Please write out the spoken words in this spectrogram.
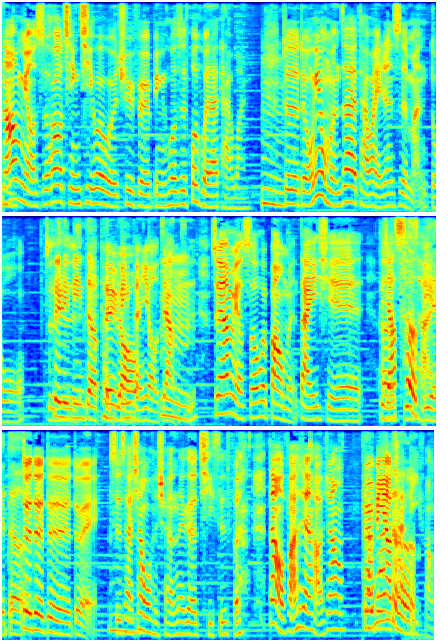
然后我们有时候亲戚会回去菲律宾，或是会回来台湾。嗯，对对对，因为我们在台湾也认识蛮多。菲律宾的菲律宾朋友这样子，嗯、所以他们有时候会帮我们带一些比较特别的，对对对对对，食材。像我很喜欢那个起司粉，但我发现好像菲律宾要看地方。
